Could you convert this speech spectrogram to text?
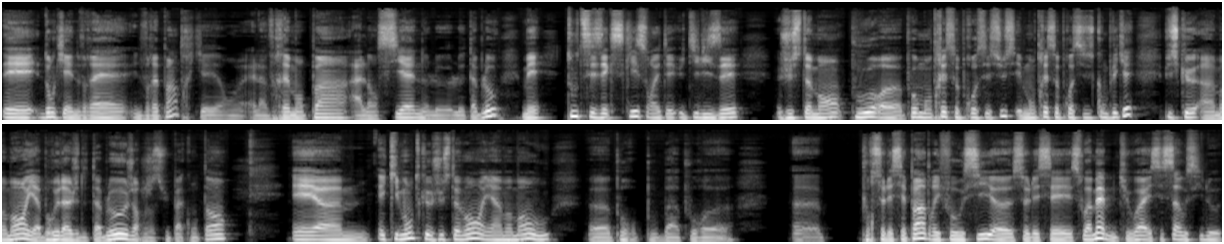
Et donc il y a une vraie une vraie peintre qui est, elle a vraiment peint à l'ancienne le, le tableau, mais toutes ces esquisses ont été utilisées justement pour euh, pour montrer ce processus et montrer ce processus compliqué. Puisque à un moment il y a brûlage de tableau, genre j'en suis pas content. Et euh, et qui montre que justement il y a un moment où euh, pour pour bah pour euh, euh, pour se laisser peindre, il faut aussi euh, se laisser soi-même, tu vois, et c'est ça aussi le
